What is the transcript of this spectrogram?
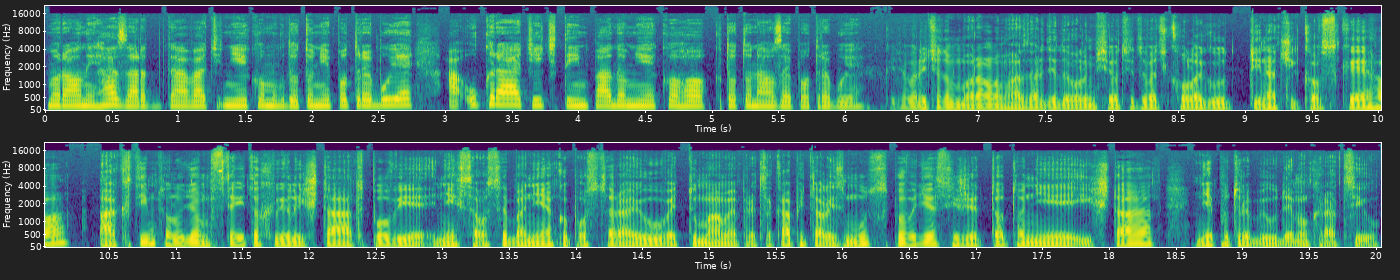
morálny hazard dávať niekomu, kto to nepotrebuje a ukrátiť tým pádom niekoho, kto to naozaj potrebuje. Keď hovoríte o tom morálnom hazarde, dovolím si ocitovať kolegu Tina Čikovského. Ak týmto ľuďom v tejto chvíli štát povie, nech sa o seba nejako postarajú, veď tu máme predsa kapitalizmus, povedia si, že toto nie je ich štát, nepotrebujú demokraciu.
